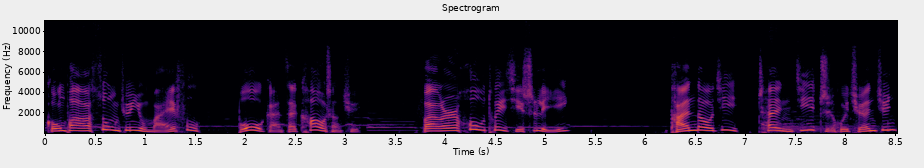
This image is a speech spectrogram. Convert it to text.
恐怕宋军有埋伏，不敢再靠上去，反而后退几十里。谭道济趁机指挥全军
